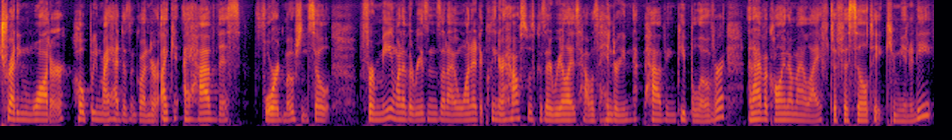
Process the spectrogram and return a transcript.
treading water, hoping my head doesn't go under. I can, I have this forward motion. So for me, one of the reasons that I wanted a cleaner house was because I realized how I was hindering having people over. And I have a calling on my life to facilitate community.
